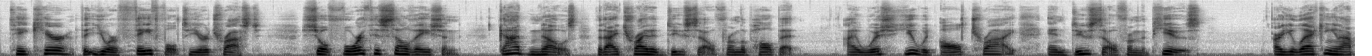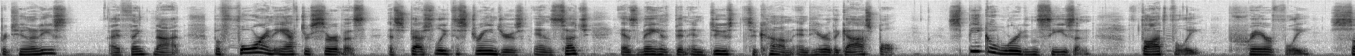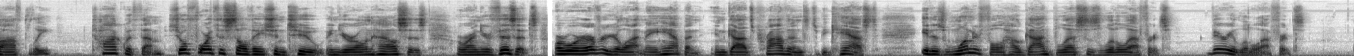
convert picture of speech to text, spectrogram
Take care that you are faithful to your trust. Show forth his salvation. God knows that I try to do so from the pulpit. I wish you would all try and do so from the pews. Are you lacking in opportunities? I think not. Before and after service, especially to strangers and such as may have been induced to come and hear the gospel, speak a word in season, thoughtfully, prayerfully, softly, Talk with them. Show forth his salvation too in your own houses, or on your visits, or wherever your lot may happen, in God's providence to be cast. It is wonderful how God blesses little efforts, very little efforts.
